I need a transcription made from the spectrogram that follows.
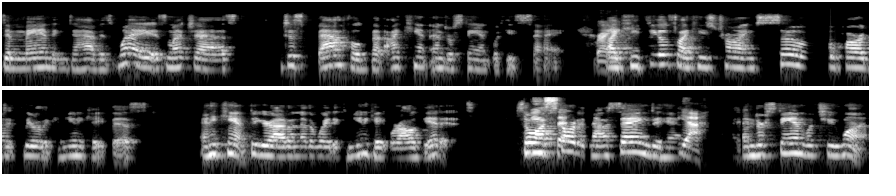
demanding to have his way as much as just baffled, that I can't understand what he's saying. Right. Like he feels like he's trying so hard to clearly communicate this, and he can't figure out another way to communicate where I'll get it. So I started now saying to him, Yeah, I understand what you want.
